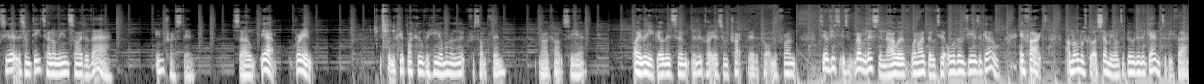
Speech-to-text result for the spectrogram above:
see there's some detail on the inside of there. Interesting. So yeah, brilliant. Just going to back over here. I want to look for something. No, I can't see it. Oh, yeah, there you go. There's some. It looks like there's some track there to put on the front. See, I'm just it's reminiscent now of when I built it all those years ago. In fact, I'm almost got a semi on to build it again. To be fair,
